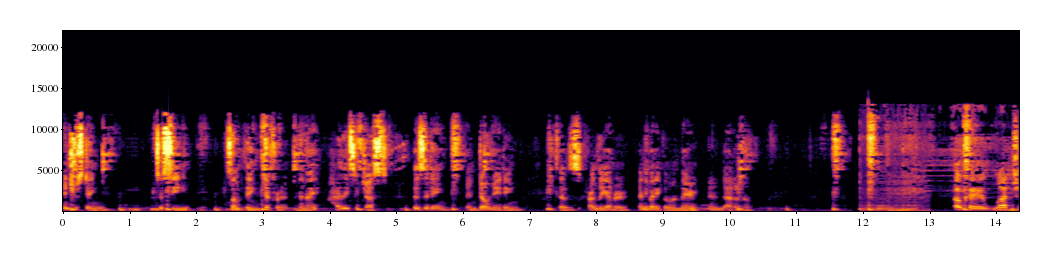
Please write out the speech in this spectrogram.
interesting to see something different. And I highly suggest visiting and donating because hardly ever anybody go in there, and I don't know. Okay, what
